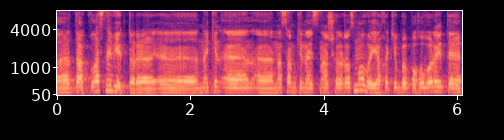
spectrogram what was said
Е, Так, власне, Віктор, е, на, кін... е, е, на сам кінець нашої розмови я хотів би поговорити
